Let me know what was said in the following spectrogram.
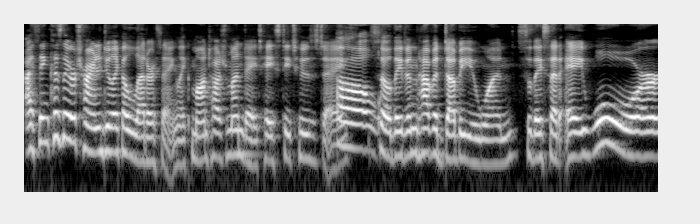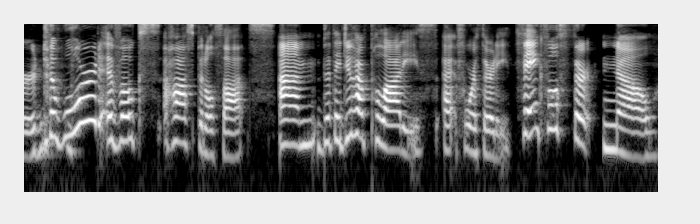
I think because they were trying to do like a letter thing, like Montage Monday, Tasty Tuesday. Oh. So they didn't have a W one, so they said a ward. The ward evokes hospital thoughts. Um, but they do have Pilates at 4:30. Thankful thir no.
